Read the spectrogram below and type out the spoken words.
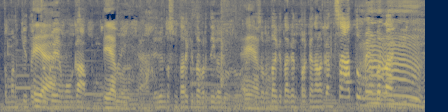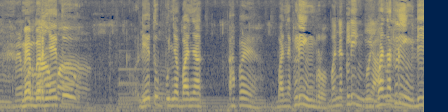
teman kita Iya. juga yang mau gabung. Iya bro. Nah, jadi untuk sementara kita bertiga dulu. Iya, sebentar kita akan perkenalkan satu member lagi. Member Membernya lama. itu dia tuh punya banyak apa ya? Banyak link bro. banyak link iya Banyak link di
